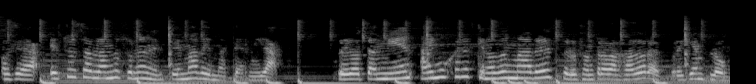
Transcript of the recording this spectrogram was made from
o sea, esto está hablando solo en el tema de maternidad pero también hay mujeres que no son madres, pero son trabajadoras. Por ejemplo,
